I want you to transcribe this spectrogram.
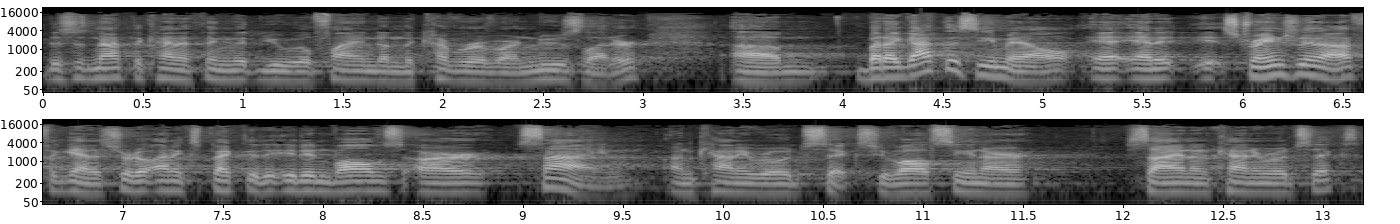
This is not the kind of thing that you will find on the cover of our newsletter. Um, but I got this email, and it, it, strangely enough, again, it's sort of unexpected. It involves our sign on County Road 6. You've all seen our sign on County Road 6.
